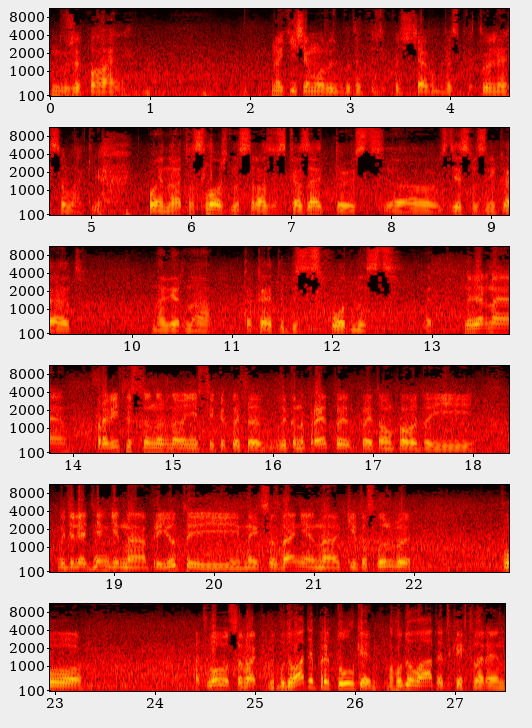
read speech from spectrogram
Дуже погані. Ну, які ще можуть бути почуття безпритульної собаки. Ой, ну это сложно сразу сказать. То есть э, здесь возникает, наверное, какая-то безысходность. Наверное, правительству нужно вынести какой-то законопроект по, по этому поводу и выделять деньги на приюты и на их создание, на какие-то службы по отлову собак. Будувати притулки, годувати таких тварин.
